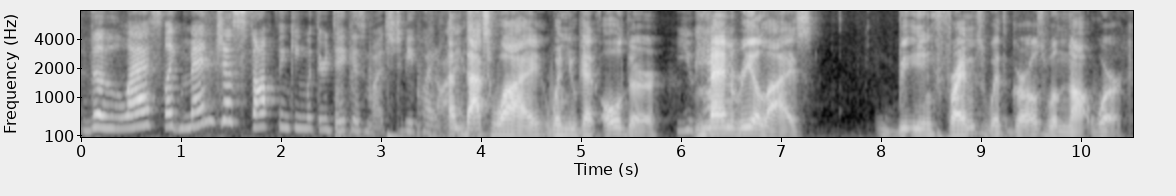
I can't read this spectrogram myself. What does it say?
the less like men just stop thinking with their dick as much. To be quite honest, And that's why when you get older, You can't- men realize being friends with girls will not work.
